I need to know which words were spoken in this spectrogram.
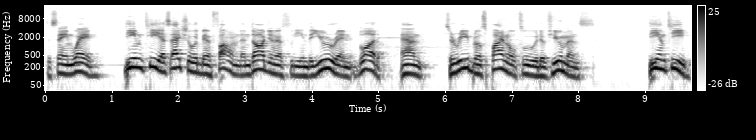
the same way. DMT has actually been found endogenously in the urine, blood, and cerebral spinal fluid of humans. DMT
